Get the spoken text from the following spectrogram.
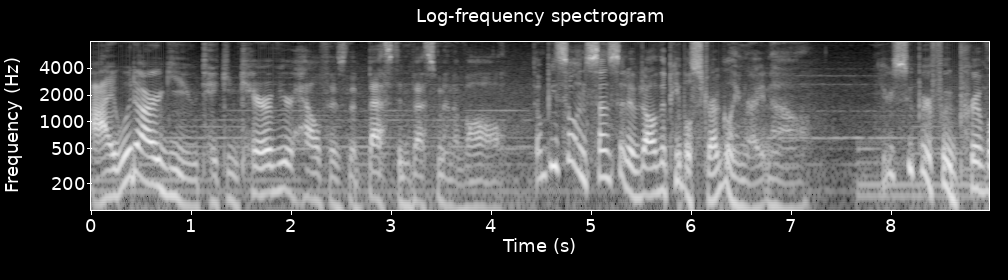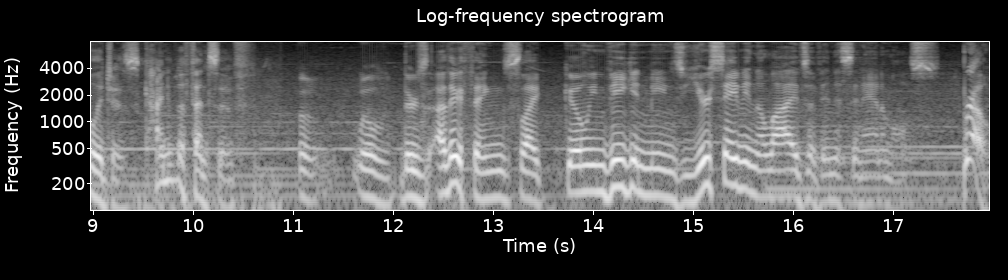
I would argue taking care of your health is the best investment of all. Don't be so insensitive to all the people struggling right now. Your superfood privilege is kind of offensive. Oh, well, there's other things like going vegan means you're saving the lives of innocent animals. Bro,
